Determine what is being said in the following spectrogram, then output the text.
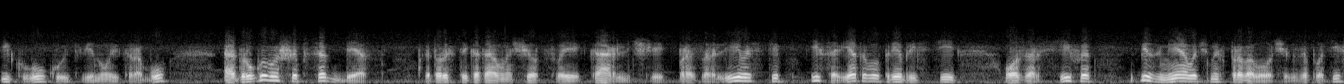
и к луку, и к вину, и к рабу, а другого шепсет бес, который стрекотал насчет своей карличьей прозорливости и советовал приобрести озарсифа без мелочных проволочек, заплатив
